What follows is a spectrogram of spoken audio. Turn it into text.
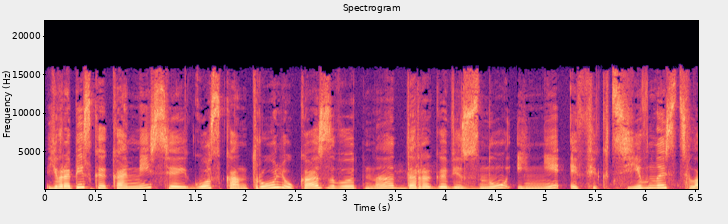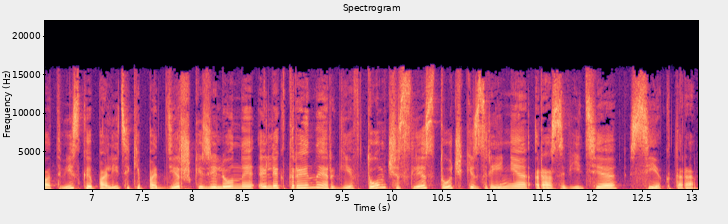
Европейская комиссия и госконтроль указывают на дороговизну и неэффективность латвийской политики поддержки зеленой электроэнергии, в том числе с точки зрения развития сектора.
